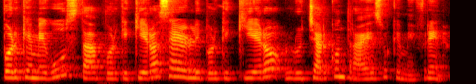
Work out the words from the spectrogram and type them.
porque me gusta, porque quiero hacerlo y porque quiero luchar contra eso que me frena.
